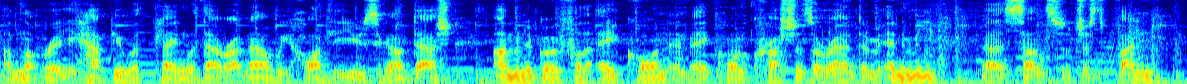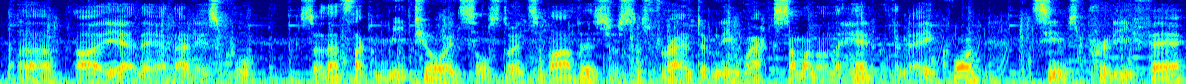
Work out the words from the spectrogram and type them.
I'm not really happy with playing with that right now. We're hardly using our dash. I'm going to go for the Acorn, and Acorn crushes a random enemy. Uh, sounds just fun. Uh, uh, yeah, yeah, that is cool. So that's like Meteor in Soulstone Survivors, just just randomly whack someone on the head with an Acorn. It seems pretty fair.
